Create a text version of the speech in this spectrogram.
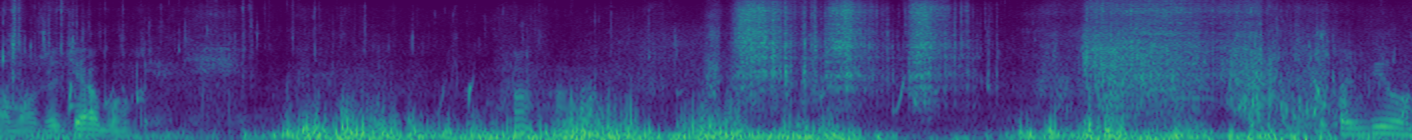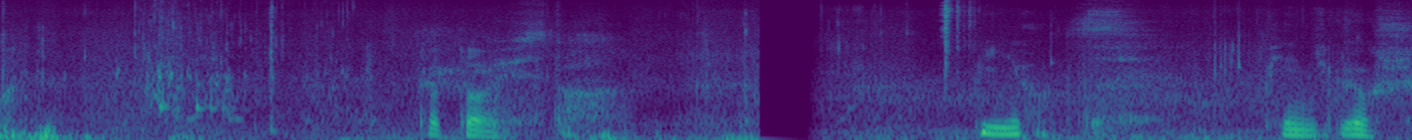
A może dziabłąk jakiś. Co tak biło? To to jest to. Pieniądz. 5 groszy.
